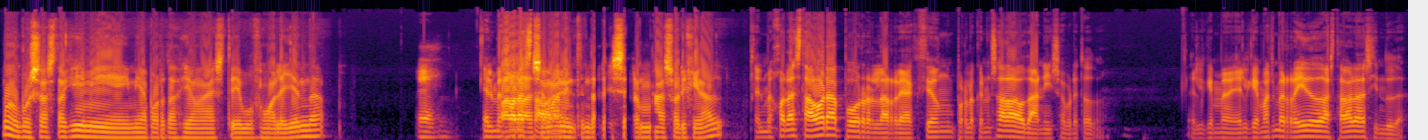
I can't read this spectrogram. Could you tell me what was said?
Bueno, pues hasta aquí mi, mi aportación a este Bufón a leyenda. Eh, El mejor Para la hasta semana ahora. ¿eh? intentaré ser más original. El mejor hasta ahora por la reacción, por lo que nos ha dado Dani, sobre todo. El que, me- el que más me he reído hasta ahora, sin duda.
